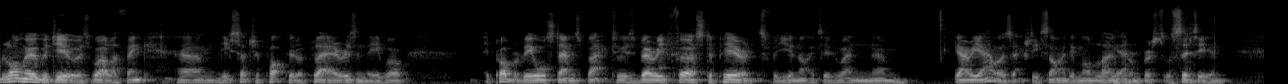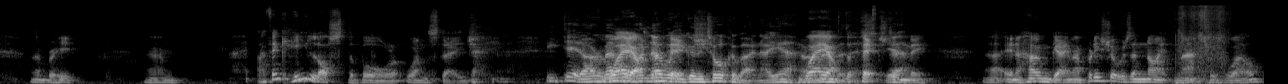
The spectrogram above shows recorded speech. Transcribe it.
long overdue as well, I think. Um, he's such a popular player, isn't he? Well, it probably all stems back to his very first appearance for United when um, Gary Owers actually signed him on loan Yeah. from Bristol City. And I remember he. Um, I think he lost the ball at one stage. He did. I remember. Way I know what you're going to talk about now. Yeah, I way up the pitch, Yeah. didn't he? Uh, in a home game, I'm pretty sure it was a night match as well,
